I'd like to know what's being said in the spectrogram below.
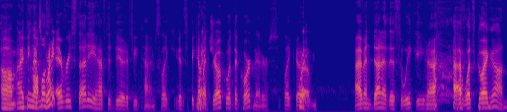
Um, and I think that's almost great. every study you have to do it a few times. Like it's become a joke with the coordinators. Like um, Right. I haven't done it this week. You know what's going on?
